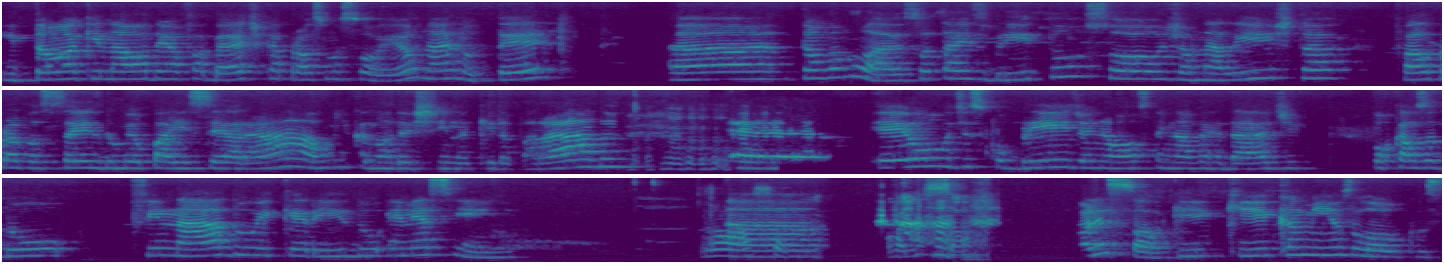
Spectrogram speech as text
Então, aqui na ordem alfabética, a próxima sou eu, né? No T. Uh, então, vamos lá. Eu sou Thais Brito, sou jornalista, Falo para vocês do meu país Ceará, a única nordestina aqui da parada. É, eu descobri Jane Austen, na verdade, por causa do finado e querido MSN. Nossa, ah, olha só. olha só, que, que caminhos loucos.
